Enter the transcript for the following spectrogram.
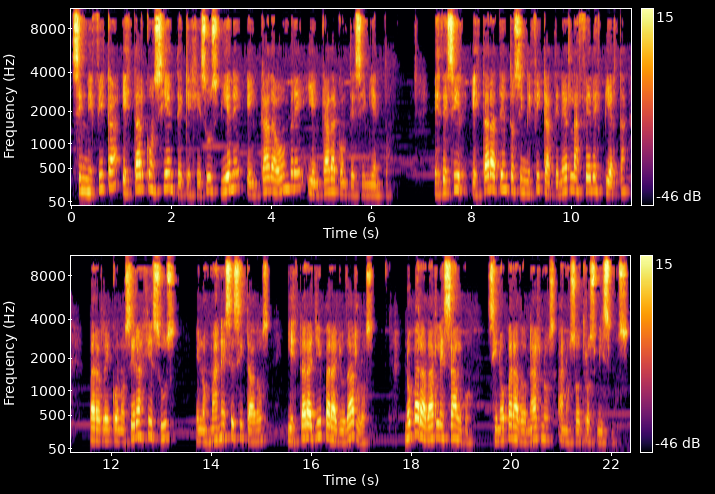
significa estar consciente que Jesús viene en cada hombre y en cada acontecimiento. Es decir, estar atento significa tener la fe despierta para reconocer a Jesús en los más necesitados y estar allí para ayudarlos, no para darles algo, sino para donarnos a nosotros mismos.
